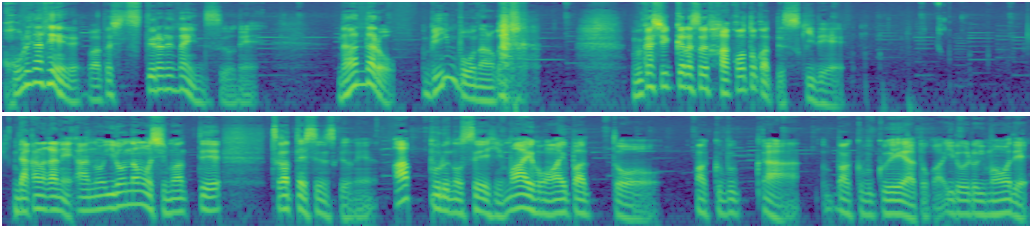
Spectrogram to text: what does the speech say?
これがね私捨てられないんですよね。なんだろう。貧乏なのかな。昔からそういう箱とかって好きで。なかなかねあのいろんなものしまって使ったりするんですけどね。アップルの製品、まあ、iPhone、iPad、MacBook、あ MacBook Air とかいろいろ今まで、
